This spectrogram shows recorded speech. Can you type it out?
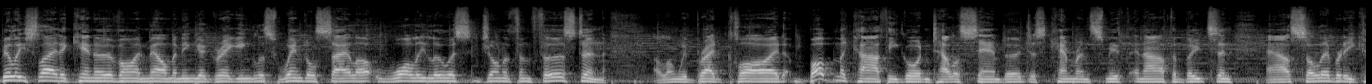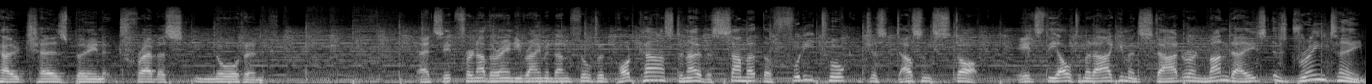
Billy Slater, Ken Irvine, Mal Meninga, Greg Inglis, Wendell Sailor, Wally Lewis, Jonathan Thurston, along with Brad Clyde, Bob McCarthy, Gordon Tallis, Sam Burgess, Cameron Smith, and Arthur Beetson. Our celebrity coach has been Travis Norton. That's it for another Andy Raymond Unfiltered podcast. And over summer, the footy talk just doesn't stop. It's the ultimate argument starter, and Mondays is Dream Team,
